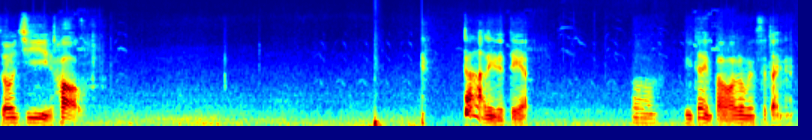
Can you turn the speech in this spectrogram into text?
手机号大力的点哦你带你爸爸那边事带你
